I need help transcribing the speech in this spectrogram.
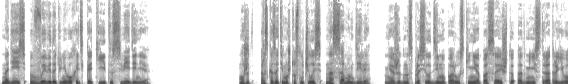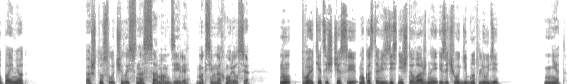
надеясь выведать у него хоть какие-то сведения. «Может, рассказать ему, что случилось на самом деле?» — неожиданно спросил Дима по-русски, не опасаясь, что администратор его поймет. «А что случилось на самом деле?» — Максим нахмурился. «Ну, твой отец исчез и мог оставить здесь нечто важное, из-за чего гибнут люди». «Нет»,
